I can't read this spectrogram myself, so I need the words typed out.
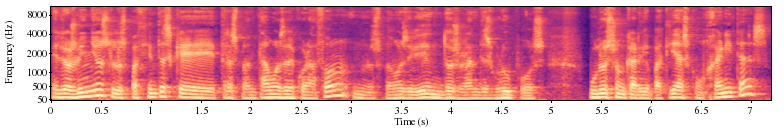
En los niños, los pacientes que trasplantamos del corazón nos podemos dividir en dos grandes grupos. Uno son cardiopatías congénitas,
